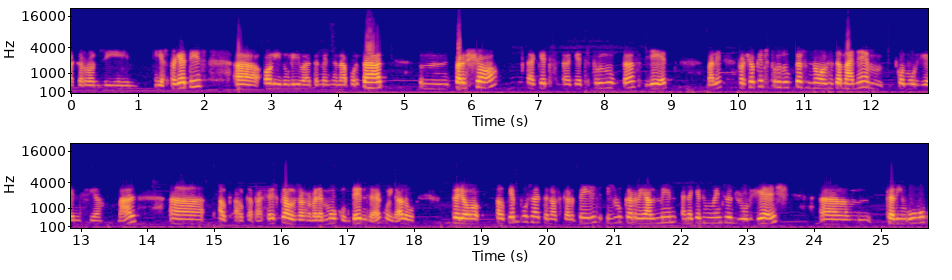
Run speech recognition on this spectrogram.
macarrons i, i espaguetis, eh, oli d'oliva també ens n'ha portat. Mm, per això, aquests, aquests productes, llet, vale? per això aquests productes no els demanem com urgència. Val? Eh, el, el que passa és que els rebrem molt contents, eh? cuidado, però el que hem posat en els cartells és el que realment en aquests moments ens urgeix eh, que ningú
